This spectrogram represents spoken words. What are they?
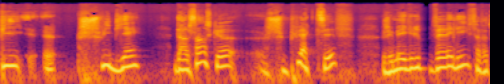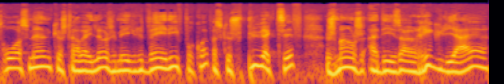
Puis euh, je suis bien, dans le sens que je suis plus actif. J'ai maigri de 20 livres. Ça fait trois semaines que je travaille là. J'ai maigri de 20 livres. Pourquoi? Parce que je suis plus actif. Je mange à des heures régulières.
